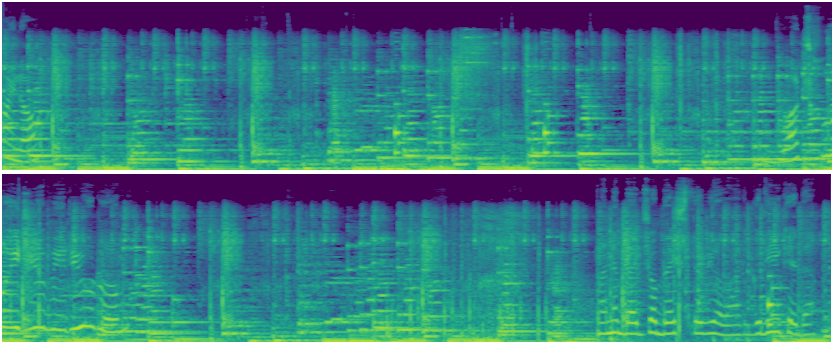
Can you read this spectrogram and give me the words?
Onayla. Açıklayıcı veriyorum. Hani Beco 5 seviyorlar. Gri kedi.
